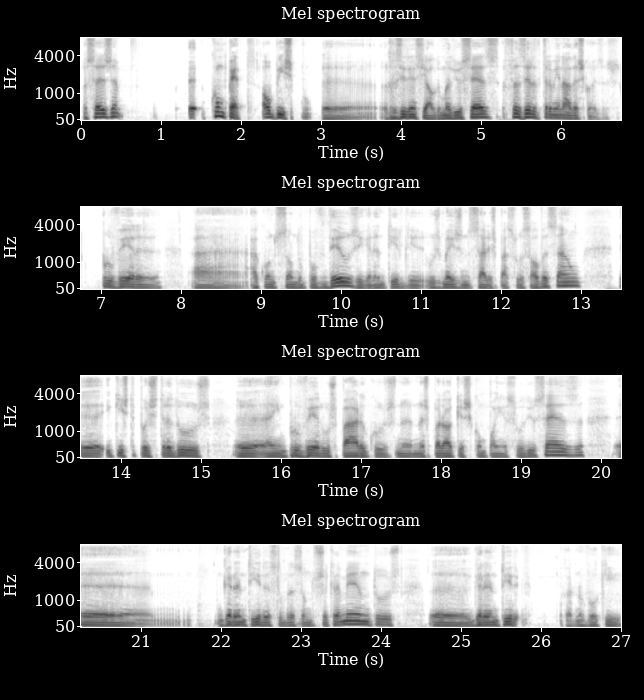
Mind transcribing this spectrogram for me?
Ou seja, uh, compete ao bispo residencial de uma diocese fazer determinadas coisas. Prover à, à condução do povo de Deus e garantir-lhe os meios necessários para a sua salvação, eh, e que isto depois se traduz eh, em prover os párocos nas paróquias que compõem a sua diocese, eh, garantir a celebração dos sacramentos, garantir. Agora não vou aqui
